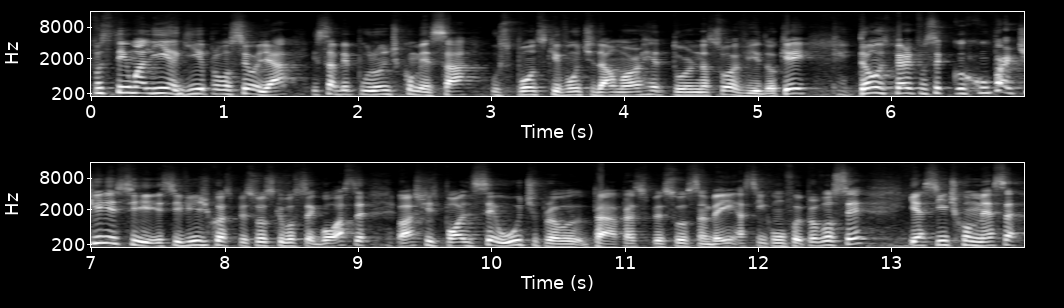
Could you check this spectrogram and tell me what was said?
você tem uma linha guia para você olhar e saber por onde começar os pontos que vão te dar o maior retorno na sua vida, ok? Então espero que você compartilhe esse, esse vídeo com as pessoas que você gosta. Eu acho que pode ser útil para essas pessoas também, assim como foi para você. E assim a gente começa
